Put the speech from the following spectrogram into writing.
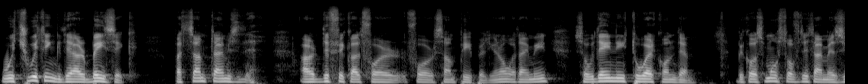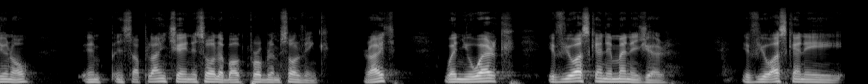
which we think they are basic, but sometimes are difficult for, for some people, you know what I mean? So they need to work on them because most of the time, as you know, in, in supply chain, it's all about problem solving, right? When you work, if you ask any manager, if you ask any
